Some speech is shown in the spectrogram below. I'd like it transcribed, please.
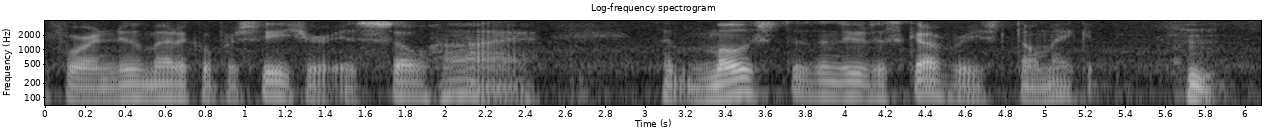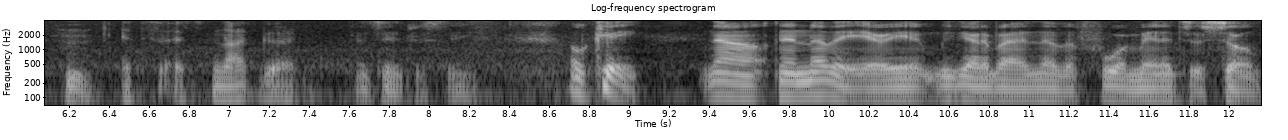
for a new medical procedure is so high that most of the new discoveries don't make it. Hmm, hmm. It's, it's not good. That's interesting. Okay, now in another area, we got about another four minutes or so.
